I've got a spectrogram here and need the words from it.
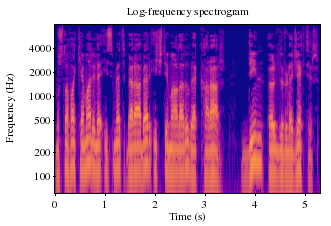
Mustafa Kemal ile İsmet beraber içtimaları ve karar din öldürülecektir.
